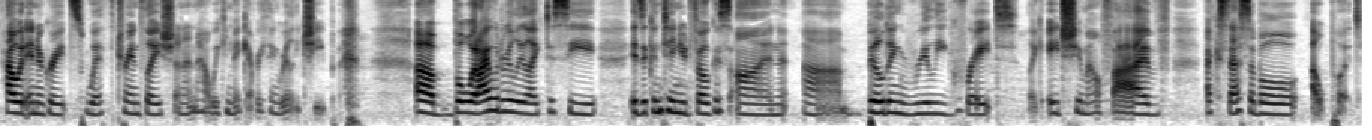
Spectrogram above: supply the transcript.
how it integrates with translation and how we can make everything really cheap. uh, but what I would really like to see is a continued focus on um, building really great, like HTML5 accessible output.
